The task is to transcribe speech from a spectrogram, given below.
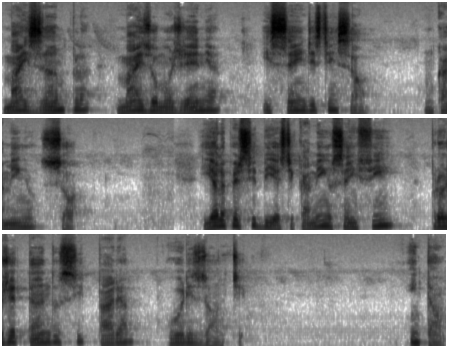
mais ampla, mais homogênea e sem distinção. Um caminho só. E ela percebia este caminho sem fim projetando-se para o horizonte. Então,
